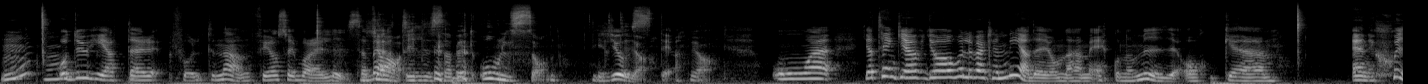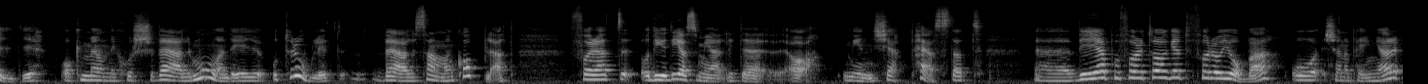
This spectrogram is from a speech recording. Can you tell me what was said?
Mm. Och du heter fullt namn, för jag ju bara Elisabeth. Ja, Elisabeth Olsson heter Just jag. det. Ja. Och jag tänker, jag, jag håller verkligen med dig om det här med ekonomi och eh, energi och människors välmående är ju otroligt väl sammankopplat. För att, och det är det som är lite, ja, min käpphäst. Att eh, vi är på företaget för att jobba och tjäna pengar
